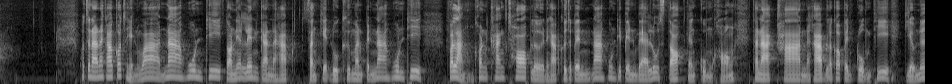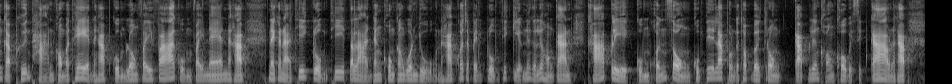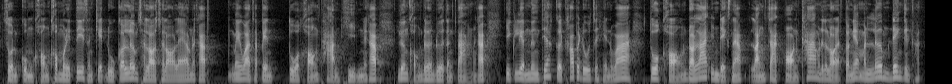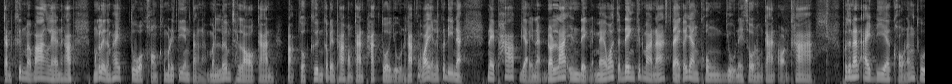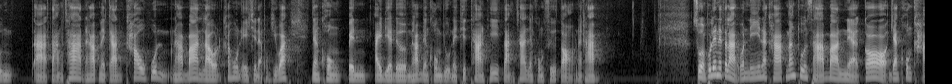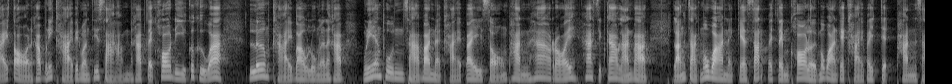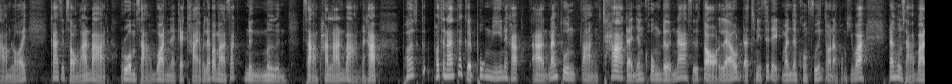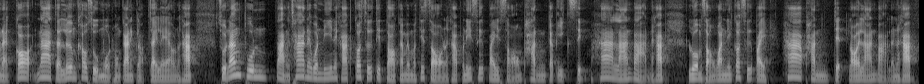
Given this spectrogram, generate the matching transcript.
เพราะฉะนั้นนะครับก็จะเห็นว่าหน้าหุ้นที่ตอนนี้เล่นกันนะครับ สังเกตดูคือมันเป็นหน้าหุ้นที่ ฝรั่งค่อนข้างชอบเลยนะครับ คือจะเป็นหน้าหุ้นที่เป็น value stock อย่างกลุ่มของธนาคารนะครับ แล้วก็เป็นกลุ่มที่เกี่ยวเนื่องกับพื้นฐานของประเทศนะครับ กลุ่มโรงไฟฟ้า กลุ่มไฟแนนซ์นะครับ ในขณะที่กลุ่มที่ตลาดยังคงกังวลอยู่นะครับ ก็จะเป็นกลุ่มที่เกี่ยวเนื่องกับเรื่องของการค้าปลีก กลุ่มขนส่ง กลุ่มที่ได้รับผลกระทบโดยตรงกับเรื่องของโควิด -19 นะครับ ส่วนกลุ่มของ commodity สังเกตดูก็เริ่มชะลอชะลอแล้วนะครับ ไม่ว่าจะเป็นตัวของถ่านหินนะครับ เรื่องของเดินเรือต่างๆนะครับ อีกเหลี่ยมหนึ่งที่ถ้าเกิดเข้าไปดูจะเห็นว่าตัวของ Dollar Index นะครับ หลังจากอ่อนค่ามาตลอด ตอนนี้มันเริ่มเด้งกันขึ้นมาบ้างแล้วนะครับ มันก็เลยทำให้ตัวของ commodity ต่างๆ มันเริ่มชะลอการปรับตัวขึ้นก็เป็นภาพของการพักตัวอยู่นะครับ แต่ว่าอย่างไรก็ดีเนี่ยในภาพใหญ่นะ Dollar Index แม้ว่าจะเด้งขึ้นมานะ แต่ก็ยังคงอยู่ในโซนของการอ่อนค่า เพราะฉะนั้นไอเดียของนักทุน ต่างชาตินะครับในการเข้าหุ้นนะครับบ้านเราเข้าหุ้นเอเชียเนี่ยผมคิดว่ายังคงเป็นไอเดียเดิมนะครับยังคงอยู่ในทิศทางที่ต่างชาติยังคงซื้อต่อนะครับส่วนผู้เล่นในตลาดวันนี้นะครับนักทุนสถาบันเนี่ยก็ยังคงขายต่อนะครับ วันนี้ขายเป็นวันที่3นะครับแต่ข้อดีก็คือว่าเริ่มขายเบาลงแล้วนะครับ วันนี้นักทุนสถาบันน่ยขายไป 2,559 ล้านบาท หลังจากเมื่อวานเนี่ยแกซัดไปเต็มข้อเลย เมื่อวานแกขายไป 7,392 ล้านบาท รวม 3 วันเนี่ยแกขายไปแล้วประมาณสัก 13,000 ล้านบาทนะครับเพราะเพราะฉะนั้นถ้าเกิดพรุ่งนี้นะครับนักทุนต่างชาติยังคงเดินหน้าซื้อต่อแล้วดัชนีเซ็นเอกมันยังคงฟื้นต่อนะผมคิดว่านักทุนสถาบันก็น่าจะเริ่มเข้าสู่โหมดของการกลับใจแล้วนะครับ ส่วนนักทุนต่างชาติในวันนี้นะครับก็ซื้อติดต่อกันเป็นวันที่2นะครับวันนี้ซื้อไป 2,000 กับอีก 15 ล้านบาทนะครับรวม 2 วันนี้ก็ซื้อไป 5,700 ล้านบาทแล้วนะครับ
